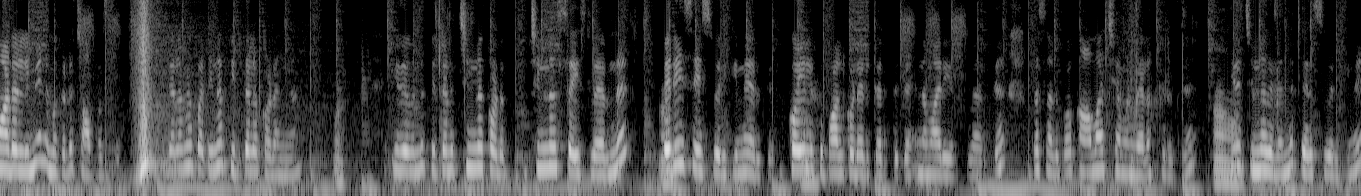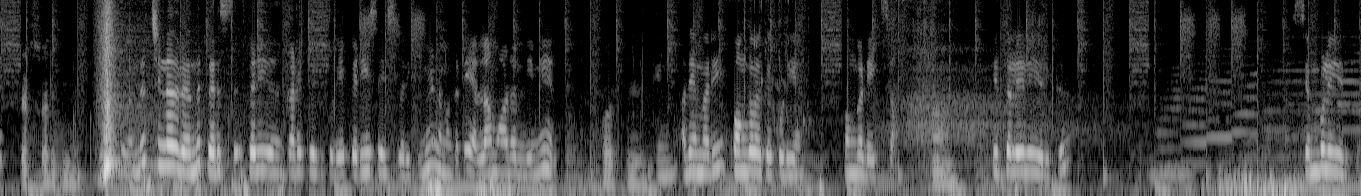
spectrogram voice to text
மாடல்லையுமே நம்மக்கிட்ட சாப்பர்ஸ் இருக்கு. இது எல்லாமே பார்த்தீங்கன்னா பித்தளை குடங்க. இது வந்து பித்தளை சின்ன குட சின்ன சைஸ்ல இருந்து பெரிய சைஸ் வரைக்குமே இருக்கு. கோயிலுக்கு பால் குடம் இருக்கிறதுக்கு இந்த மாதிரி இடத்துல இருக்கு. ப்ளஸ் அது போக காமாட்சி அம்மன் விளக்கு இருக்கு. இது சின்னதுல இருந்து பெருசு வரைக்குமே. பெருசு வரைக்கும் இது வந்து சின்னதுல இருந்து பெருசு பெரிய கடைக்கு வைக்கக்கூடிய பெரிய சைஸ் வரைக்குமே நம்ம கிட்ட எல்லா மாடல்லையுமே இருக்கு. அதே மாதிரி பொங்க வைக்கக்கூடிய பொங்க டேக்ஸா பித்தளையிலையும் இருக்கு. செம்புலையும் இருக்கு.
